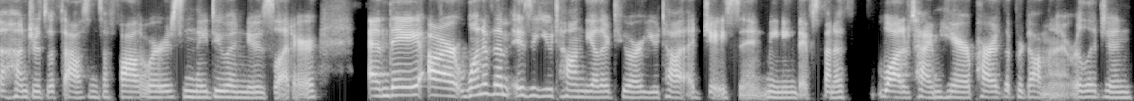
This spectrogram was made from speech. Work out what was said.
hundreds of thousands of followers, and they do a newsletter. And they are one of them is a Utah, and the other two are Utah adjacent, meaning they've spent a lot of time here, part of the predominant religion,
